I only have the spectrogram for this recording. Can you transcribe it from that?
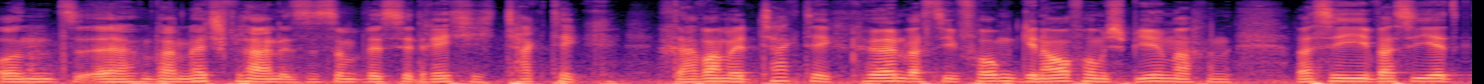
Und äh, beim Matchplan ist es so ein bisschen richtig Taktik. Da wollen wir Taktik hören, was die vom, genau vom Spiel machen, was sie, was sie jetzt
